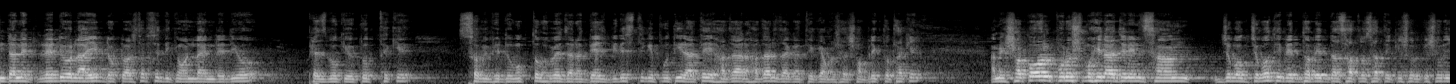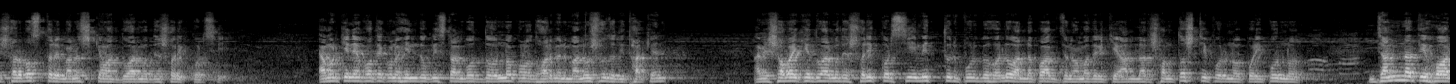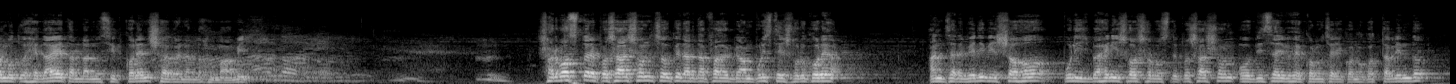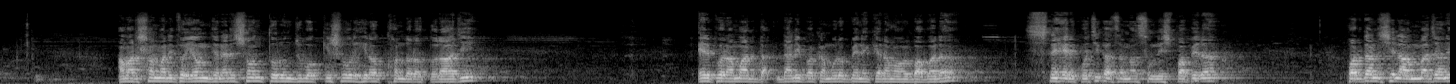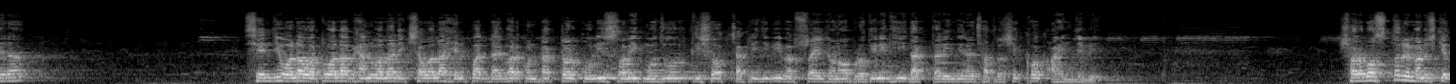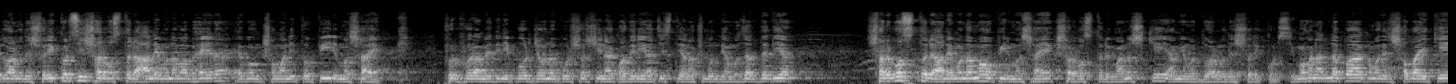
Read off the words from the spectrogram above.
Internet radio live, doctor Ashraf Siddiqui online radio Facebook YouTube থেকে ছবি video মুক্তভাবে যারা দেশ বিদেশ থেকে প্রতি রাতে হাজার হাজার জায়গা থেকে আমার সাথে সম্পৃক্ত থাকে আমি সকল পুরুষ, মহিলা, যিনি ইনসান, যুবক, যুবতী, বৃদ্ধ, বৃদ্ধা, ছাত্রছাত্রী, কিশোর, কিশোরী, সর্বস্তরের মানুষকে আমার দোয়ার মধ্যে শরিক করছি। এমনকি নেপথে কোনো হিন্দু, খ্রিস্টান, বৌদ্ধ, অন্য কোনো ধর্মের মানুষও যদি থাকেন, আমি সবাইকে দোয়ার মধ্যে শরিক করছি। মৃত্যুর পূর্বে হলেও আল্লাহ পাক যেন আমাদেরকে আল্লাহর সন্তুষ্টিপূর্ণ, পরিপূর্ণ জান্নাতি হওয়ার মতো হেদায়েত আল্লাহ নসিব করেন সাহেবেন আল্লাহ আমিন। সর্বস্তরে প্রশাসন, চৌকিদার দফা গ্রাম পুলিশ থেকে শুরু করে আনসার বেদিবি সহ পুলিশ বাহিনী সহ সর্বস্তরের প্রশাসন ও বিচার বিভাগের কর্মচারী, কর্মকর্তাবৃন্দ, আমার সম্মানিত ইয়ং জেনারেশন তরুণ যুবক, কিশোর, হীরক, খণ্ডরত্ন, রাজি। এরপর আমার দানি পাকা মুরব্বেনে কেরাম আমার বাবারা, স্নেহের কচি কাঁচা মাসুম নিষ্পাপেরা পর্দানশীল আম্মাজানেরা, সেনজিওয়ালা, অটোওয়ালা, ভ্যানওয়ালা, রিক্সাওয়ালা, হেল্পার, ড্রাইভার কন্ট্রাক্টর কুলি শ্রমিক, মজুর, কৃষক, চাকরিজীবী, ব্যবসায়ী, জনপ্রতিনিধি, ডাক্তার, ইঞ্জিনিয়ার, ছাত্র শিক্ষক, আইনজীবী। সর্বস্তরের মানুষকে দোয়ার মধ্যে শরিক করছি। সর্বস্তরে আলেম ওলামা ভাইয়েরা এবং সম্মানিত পীর মশায়েক ফুরফুরা মেদিনীপুর, জৌনপুর, শশিনা, কদেরিয়া, চিস্তিয়া, নকশবন্দিয়া, মোজাদ্দেদিয়া সর্বস্তরে আলেম ওলামা ও পীর মশায়েক সর্বস্তরের মানুষকে আমি আমার দোয়ার মধ্যে শরিক করছি। মহান আল্লাহ পাক আমাদের সবাইকে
